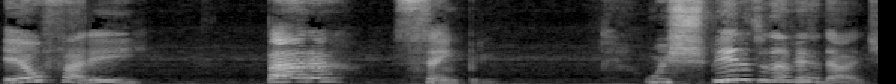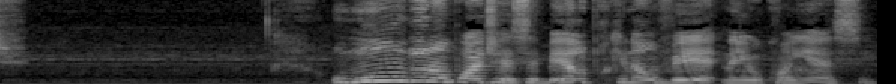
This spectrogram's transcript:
eu farei para sempre. O Espírito da Verdade o mundo não pode recebê-lo porque não vê nem o conhece.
